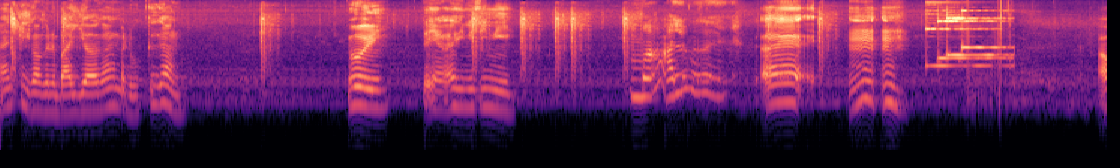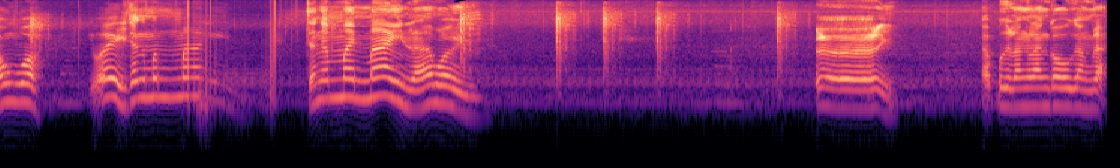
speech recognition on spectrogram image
Nanti kau kena bayar kan pada buka kan. Oi, tak jangan sini-sini. Maklum kan? Eh, mm, mm. Allah. Woi, jangan main. Jangan main-main lah, woi. Eh. Apa langgar-langgar orang pula?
